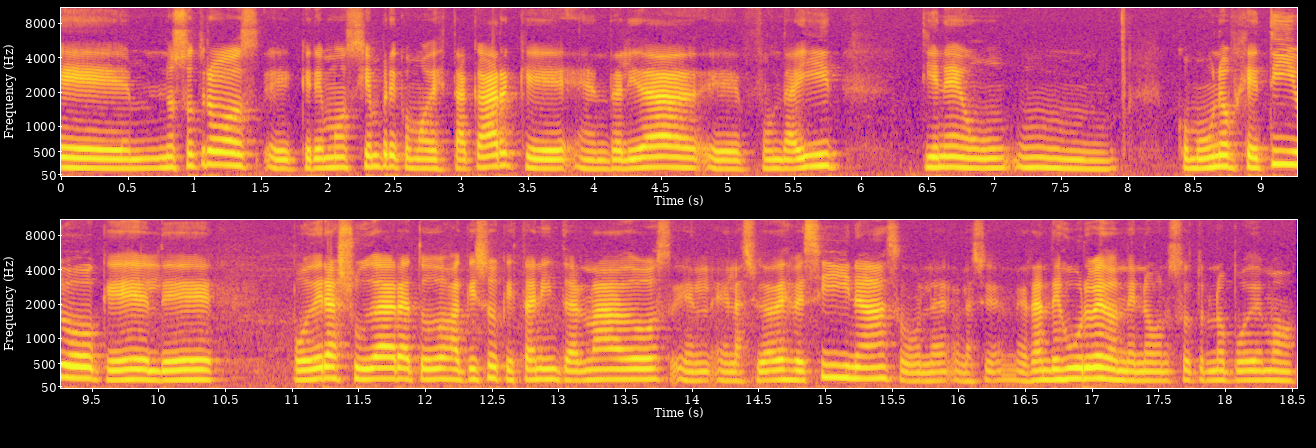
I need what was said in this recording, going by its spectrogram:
Eh, nosotros eh, queremos siempre como destacar que en realidad eh, Fundaid tiene un, como un objetivo que es el de poder ayudar a todos aquellos que están internados en, las ciudades vecinas o en, las, grandes urbes donde nosotros no podemos,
